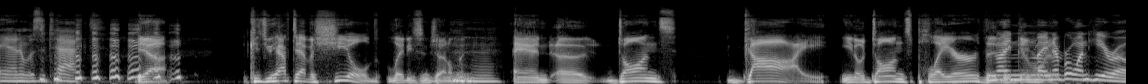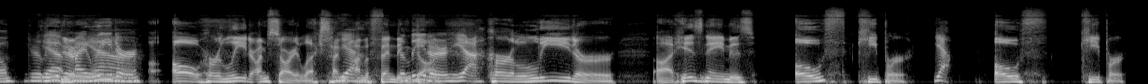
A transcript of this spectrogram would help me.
and it was attacked. yeah. Because you have to have a shield, ladies and gentlemen. And uh, Dawn's guy, you know, Dawn's player, the, my, the my number one hero. Your yeah, my yeah. leader. Oh, her leader. I'm sorry, Lex. I'm, Yeah, I'm offending the leader, Dawn. yeah. Her leader. Uh, his name is Oath Keeper. Oath Keeper.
